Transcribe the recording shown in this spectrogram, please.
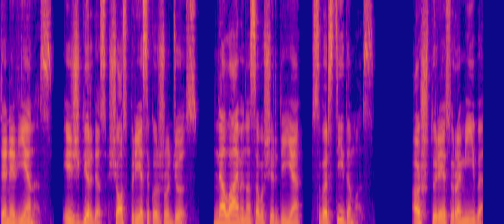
Te ne vienas, išgirdęs šios priesikos žodžius, nelaimina savo širdyje, svarstydamas. Aš turėsiu ramybę,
